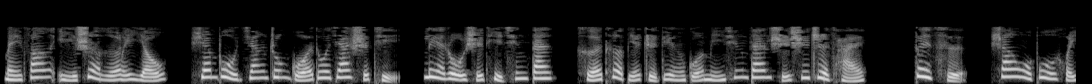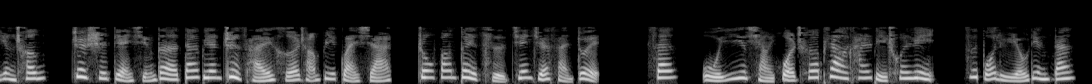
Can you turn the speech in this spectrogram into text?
美方以涉俄为由，宣布将中国多家实体列入实体清单和特别指定国民清单实施制裁。对此，商务部回应称，这是典型的单边制裁和长臂管辖，中方对此坚决反对。三五一抢火车票堪比春运，淄博旅游订单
